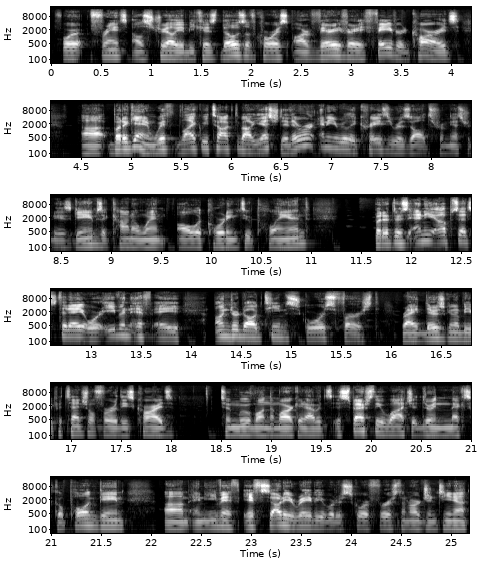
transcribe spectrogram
for France Australia because those of course are very very favored cards. Uh, but again, with like we talked about yesterday, there weren't any really crazy results from yesterday's games. It kind of went all according to planned. But if there's any upsets today, or even if a underdog team scores first, right, there's going to be potential for these cards to move on the market. I would especially watch it during the Mexico Poland game. Um, and even if, if Saudi Arabia were to score first on Argentina,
